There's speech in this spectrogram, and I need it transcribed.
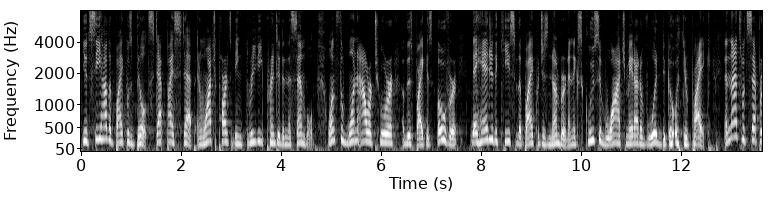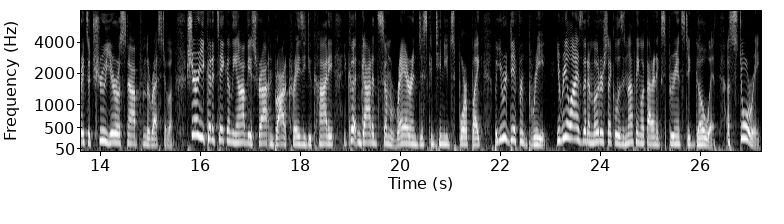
You'd see how the bike was built step by step and watch parts being 3D printed and assembled. Once the one hour tour of this bike is over, they hand you the keys to the bike, which is numbered, an exclusive watch made out of wood to go with your bike. And that's what separates a true Euro snob from the rest of them. Sure, you could have taken the obvious route and brought a crazy Ducati, you could have gotten some rare and discontinued sport bike, but you're a different breed. You realize that a motorcycle is nothing without an experience to go with, a story,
